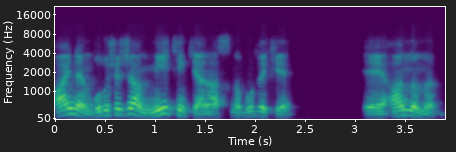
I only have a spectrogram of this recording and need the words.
Aynen buluşacağım. Meeting yani aslında buradaki e, anlamı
